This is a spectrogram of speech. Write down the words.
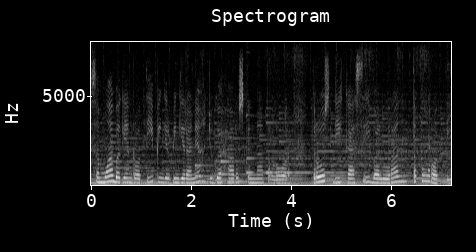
Semua bagian roti pinggir-pinggirannya juga harus kena telur terus dikasih baluran tepung roti.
